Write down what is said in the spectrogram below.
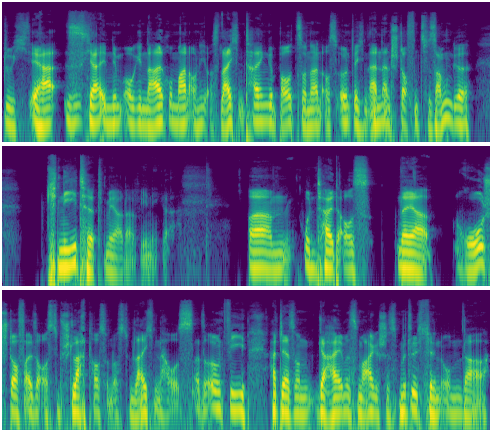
durch, ja, es ist ja in dem Originalroman auch nicht aus Leichenteilen gebaut, sondern aus irgendwelchen anderen Stoffen zusammengeknetet, mehr oder weniger. Ähm, und halt aus, naja, Rohstoff, also aus dem Schlachthaus und aus dem Leichenhaus. Also irgendwie hat er so ein geheimes magisches Mittelchen, um da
